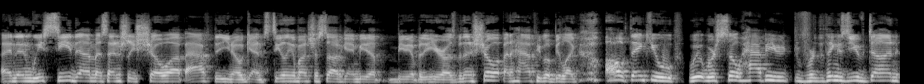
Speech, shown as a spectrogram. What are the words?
and then we see them essentially show up after you know again stealing a bunch of stuff getting beat up beat up the heroes but then show up and have people be like oh thank you. We're so happy for the things you've done.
